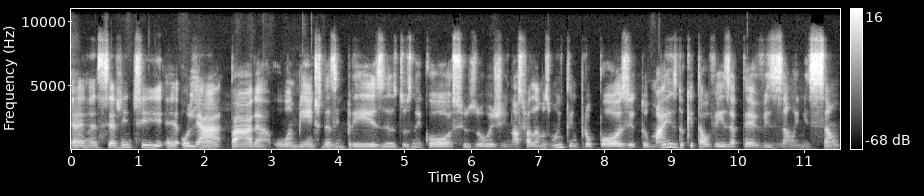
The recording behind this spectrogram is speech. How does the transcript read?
é, se a gente é, olhar para o ambiente das empresas, dos negócios hoje, nós falamos muito em propósito, mais do que talvez até visão e missão,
